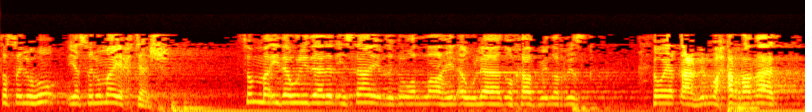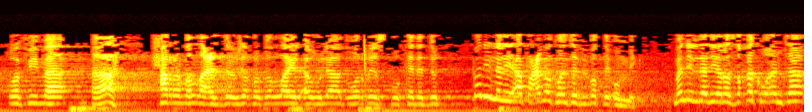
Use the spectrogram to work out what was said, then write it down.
تصله يصل ما يحتاج. ثم إذا ولد هذا الإنسان يقول والله الأولاد وخاف من الرزق ويقع في المحرمات وفيما حرم الله عز وجل قل والله الأولاد والرزق وكذا الدن من الذي أطعمك وأنت في بطن أمك؟ من الذي رزقك وأنت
